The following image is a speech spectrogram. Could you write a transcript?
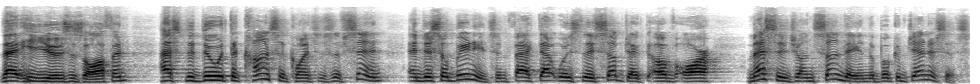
that he uses often has to do with the consequences of sin and disobedience. In fact, that was the subject of our message on Sunday in the book of Genesis.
